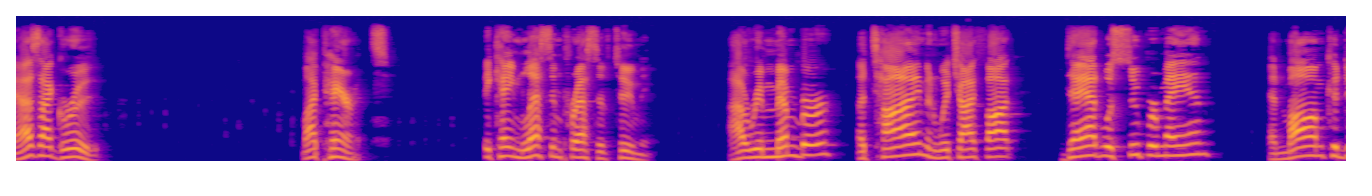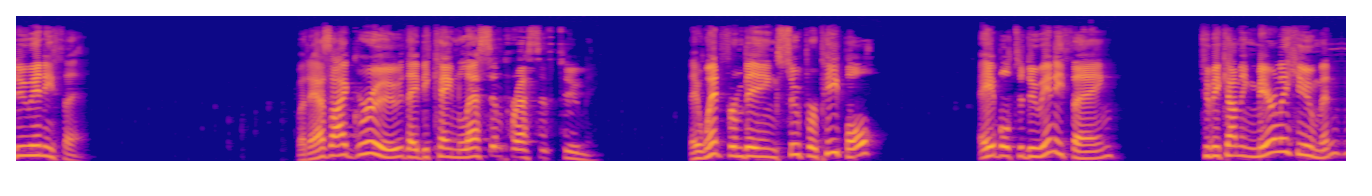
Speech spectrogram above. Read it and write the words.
Now, as I grew, my parents became less impressive to me. I remember a time in which I thought dad was Superman and mom could do anything. But as I grew, they became less impressive to me. They went from being super people, able to do anything, to becoming merely human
